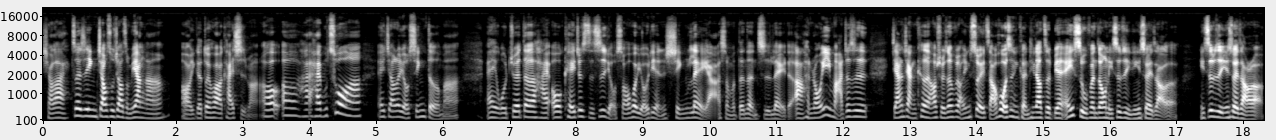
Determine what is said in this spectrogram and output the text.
小赖最近教书教怎么样啊？哦，一个对话开始嘛，哦，呃，还还不错啊，哎，教的有心得吗？哎，我觉得还 OK，就只是有时候会有点心累啊，什么等等之类的啊，很容易嘛，就是讲讲课，然后学生不小心睡着，或者是你可能听到这边，哎，十五分钟，你是不是已经睡着了？你是不是已经睡着了？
